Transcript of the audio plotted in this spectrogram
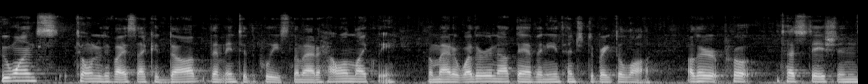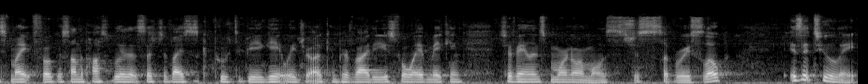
Who wants to own a device that could dob them into the police, no matter how unlikely? No matter whether or not they have any intention to break the law. Other protestations might focus on the possibility that such devices could prove to be a gateway drug and provide a useful way of making surveillance more normal. It's just a slippery slope? Is it too late?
